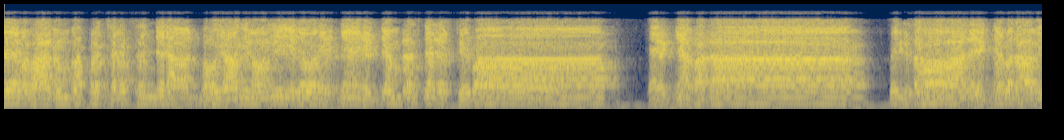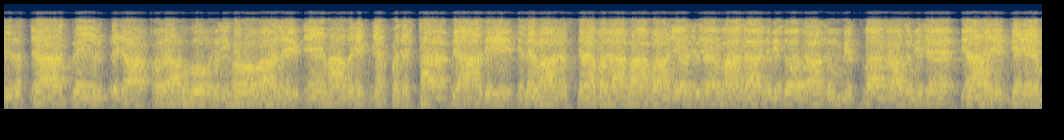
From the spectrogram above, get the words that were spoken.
देवभागम् पप्रच्छत्सञ्जनान् बहुयागिनो यीयो यज्ञे यज्ञम् प्रत्यतिष्ठिपा यज्ञपदा यज्ञप्रतिष्ठाभ्यादेत्यमानस्य पराभावाय देवागातमितो गातुम् वित्त्वा गातुमिजेत्याह यज्ञ एव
